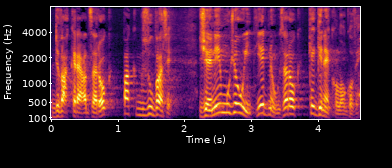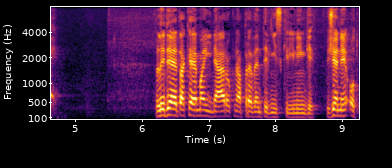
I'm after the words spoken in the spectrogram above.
Dvakrát za rok pak k zubaři. Ženy můžou jít jednou za rok ke ginekologovi. Lidé také mají nárok na preventivní screeningy. Ženy od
